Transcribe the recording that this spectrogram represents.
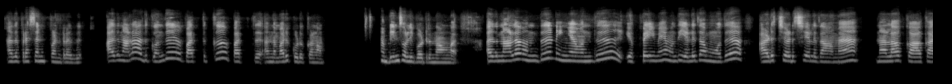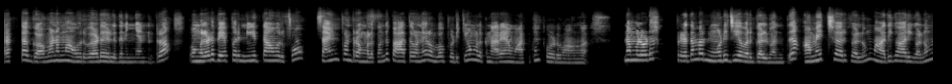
அதை ப்ரெசென்ட் பண்றது. அதனால அதுக்கு வந்து பத்துக்கு பத்து அந்த மாதிரி கொடுக்கலாம் அப்படின்னு சொல்லி போட்டிருந்தாங்க. அதனால வந்து நீங்க வந்து எப்பயுமே வந்து எழுதும் போது அடிச்சு அடிச்சு எழுதாம நல்லா க கரெக்டா கவனமா ஒரு வேர்டை எழுதுனீங்கன்றா உங்களோட பேப்பர் நீட்டாவும் இருக்கும். சைன் பண்றவங்களுக்கு வந்து பார்த்த உடனே ரொம்ப பிடிக்கும். உங்களுக்கு நிறைய மார்க்கும் போடுவாங்க. நம்மளோட பிரதமர் மோடிஜி அவர்கள் வந்து அமைச்சர்களும் அதிகாரிகளும்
